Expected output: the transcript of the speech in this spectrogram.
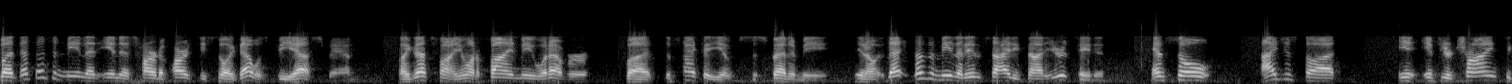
But that doesn't mean that in his heart of hearts he's still like that was BS, man. Like that's fine. You want to find me, whatever. But the fact that you have suspended me, you know, that doesn't mean that inside he's not irritated. And so I just thought if you're trying to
